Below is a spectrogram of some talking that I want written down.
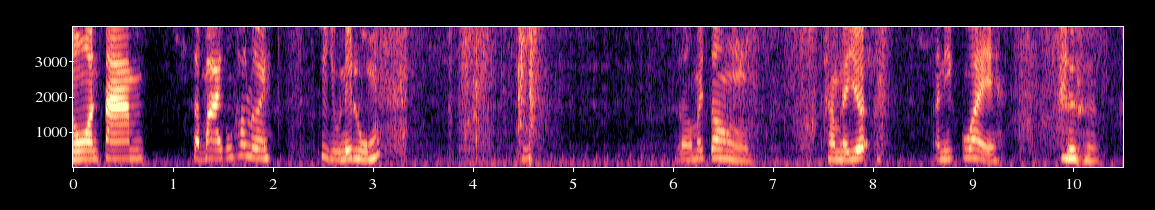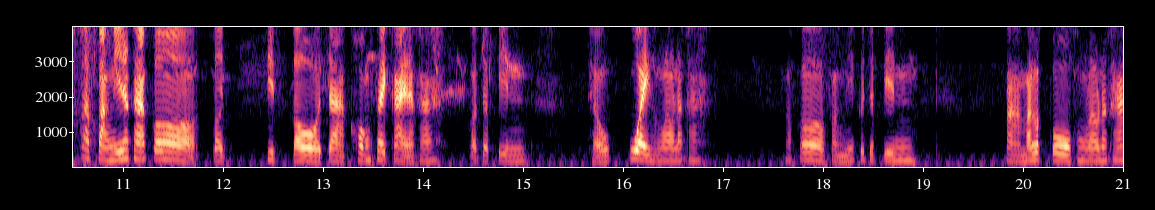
นอนตามสบายของเขาเลย ที่อยู่ในหลุม เราไม่ต้องทำอะไรเยอะ อันนี้กล้วยฝั่งนี้นะคะ ก็ต่อติดต่อจากคลองไส้ไก่นะคะ ก็จะเป็นแถวกล้วยของเรานะคะ แล้วก็ฝั่งนี้ก็จะเป็นป่ามะละโกของเรานะคะ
